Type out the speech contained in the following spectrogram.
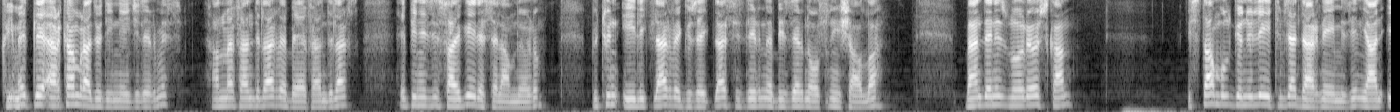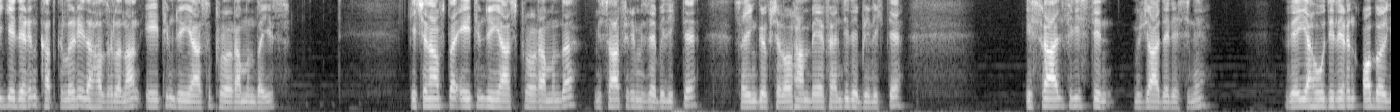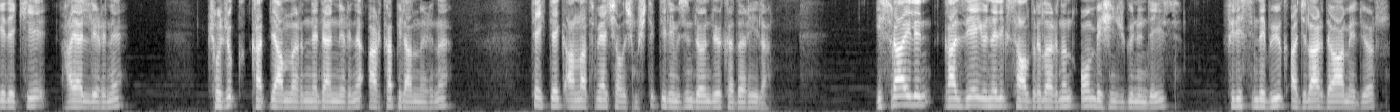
Kıymetli Erkam Radyo dinleyicilerimiz, hanımefendiler ve beyefendiler, hepinizi saygıyla selamlıyorum. Bütün iyilikler ve güzellikler sizlerin ve bizlerin olsun inşallah. Ben Deniz Nuri Özkan, İstanbul Gönüllü Eğitimciler Derneğimizin yani İGEDER'in katkılarıyla hazırlanan Eğitim Dünyası programındayız. Geçen hafta Eğitim Dünyası programında misafirimizle birlikte Sayın Göksel Orhan Beyefendi ile birlikte İsrail-Filistin mücadelesini ve Yahudilerin o bölgedeki hayallerini, çocuk katliamlarının nedenlerini, arka planlarını tek tek anlatmaya çalışmıştık dilimizin döndüğü kadarıyla. İsrail'in Gazze'ye yönelik saldırılarının 15. günündeyiz. Filistin'de büyük acılar devam ediyor.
